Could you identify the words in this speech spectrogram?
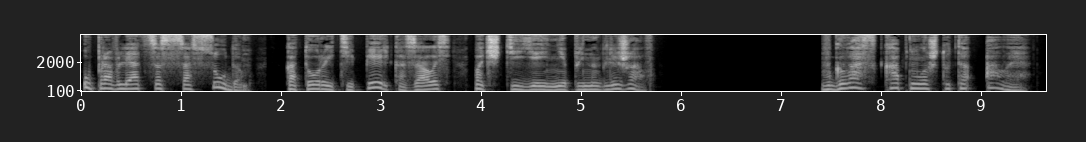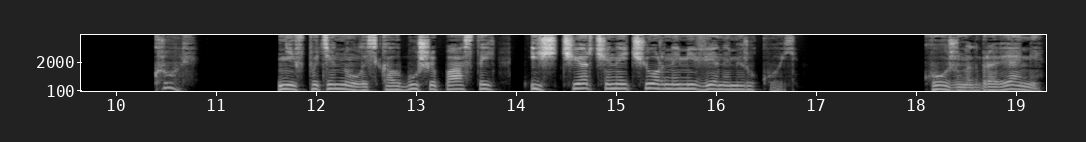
управляться с сосудом, который теперь, казалось, почти ей не принадлежал. В глаз капнуло что-то алое. Кровь. Нив потянулась к колбу шипастой исчерченной черными венами рукой. Кожу над бровями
